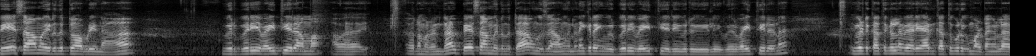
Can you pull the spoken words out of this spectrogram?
பேசாமல் இருந்துட்டோம் அப்படின்னா இவர் பெரிய வைத்தியராமா. அவ நம்ம ரெண்டு நாள் பேசாமல் இருந்துட்டா அவங்க அவங்க நினைக்கிறாங்க இவர் பெரிய வைத்தியர் இவர் இவர் வைத்தியர் இல்லைன்னா இவர்கிட்ட கற்றுக்கலாம் வேறு யாரும் கற்றுக் கொடுக்க மாட்டாங்களா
